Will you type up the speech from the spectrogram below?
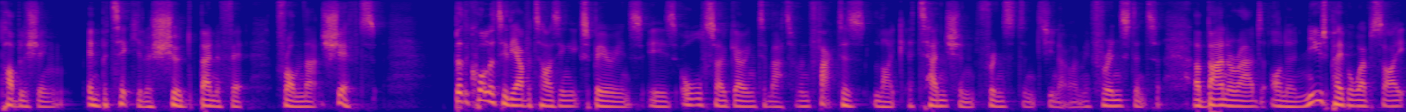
publishing in particular should benefit from that shift. But the quality of the advertising experience is also going to matter, and factors like attention, for instance, you know, I mean, for instance, a banner ad on a newspaper website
